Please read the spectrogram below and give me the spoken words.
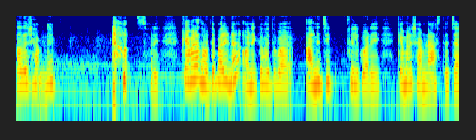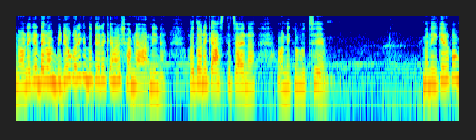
তাদের সামনে সরি ক্যামেরা ধরতে পারি না। অনেকে হয়তো বা আনিজি ফিল করে, ক্যামেরার সামনে আসতে চায় না। অনেকে দেখবেন ভিডিও করে, কিন্তু কেউ ক্যামেরার সামনে আনি না? হয়তো অনেকে আসতে চায় না। অনেকে হচ্ছে মানে কীরকম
